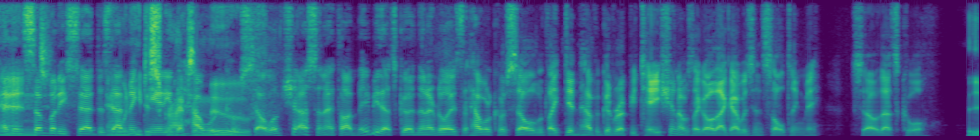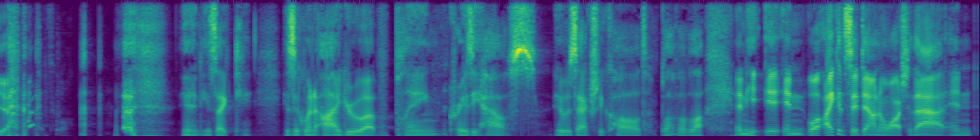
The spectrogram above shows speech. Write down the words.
And, then somebody said, "Does that make Danny the Howard move- Cosell of chess?" And I thought maybe that's good. And then I realized that Howard Cosell would, like didn't have a good reputation. I was like, "Oh, that guy was insulting me." So that's cool. Yeah. That's cool. And he's like, he's like, when I grew up playing Crazy House, it was actually called blah blah blah. And he, and well, I could sit down and watch that, and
